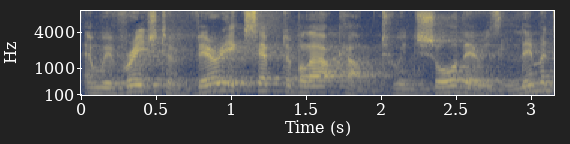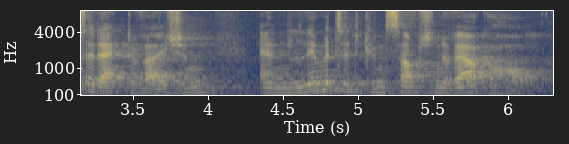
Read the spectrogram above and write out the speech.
And we've reached a very acceptable outcome to ensure there is limited activation and limited consumption of alcohol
